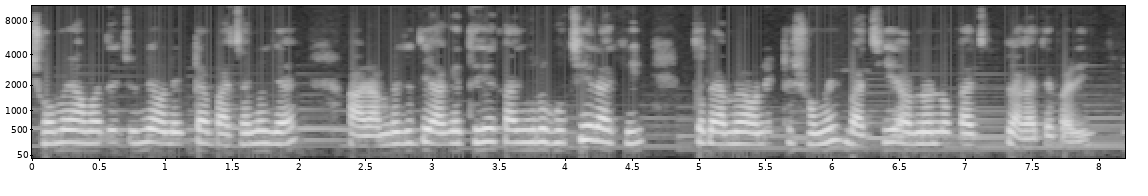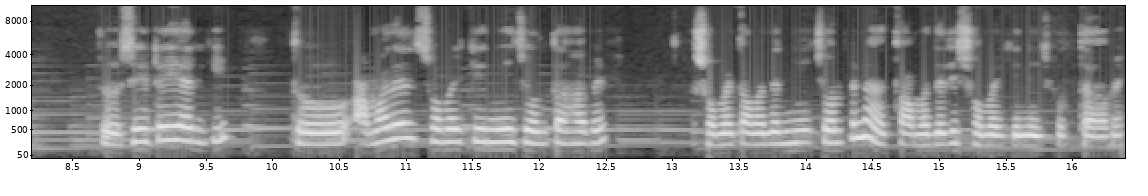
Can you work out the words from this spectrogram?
সময় আমাদের জন্য অনেকটা বাঁচানো যায়। আর আমরা যদি আগে থেকে কাজগুলো গুছিয়ে রাখি, তাহলে আমরা অনেকটা সময় বাঁচিয়ে অন্যান্য কাজ লাগাতে পারি। তো সেটাই আর কি। তো আমাদের সময়কে নিয়ে চলতে হবে। সময় তো আমাদের নিয়ে চলবে না, তো আমাদেরই সময়কে নিয়ে চলতে হবে।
